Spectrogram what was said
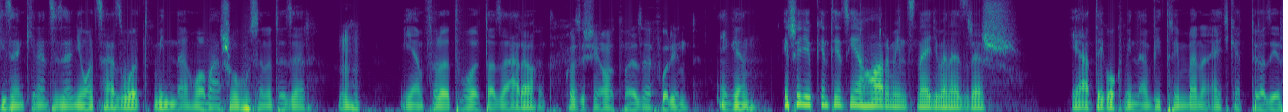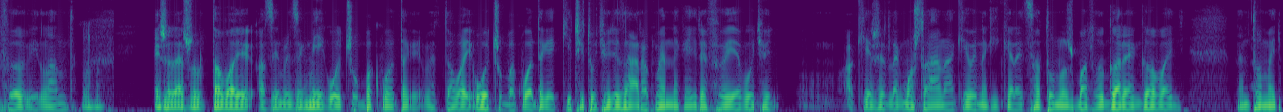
19.800 volt, mindenhol máshol 25.000 uh-huh. Ilyen fölött volt az ára. Hát akkor az is ilyen 60 ezer forint. Igen. És egyébként ez ilyen 30-40 ezres játékok minden vitrínben egy-kettő azért fölvillant. Uh-huh. És ráadásul tavaly azért ezek még olcsóbbak voltak, tavaly olcsóbbak voltak egy kicsit, úgyhogy az árak mennek egyre följebb, úgyhogy aki esetleg most találná ki, hogy neki kell egy Saturnos Battle Garegga, vagy nem tudom, egy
